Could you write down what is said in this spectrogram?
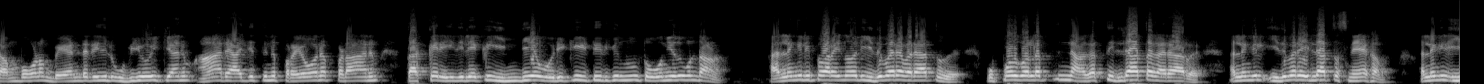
കമ്പോളം വേണ്ട രീതിയിൽ ഉപയോഗിക്കാനും ആ രാജ്യത്തിന് പ്രയോജനപ്പെടാനും തക്ക രീതിയിലേക്ക് ഇന്ത്യയെ ഒരുക്കിയിട്ടിരിക്കുന്നു എന്ന് തോന്നിയത് കൊണ്ടാണ്. അല്ലെങ്കിൽ ഇപ്പോൾ പറയുന്ന പോലെ ഇതുവരെ വരാത്തത് മുപ്പത് കൊല്ലത്തിനകത്തില്ലാത്ത കരാറ് അല്ലെങ്കിൽ ഇതുവരെ ഇല്ലാത്ത സ്നേഹം അല്ലെങ്കിൽ ഈ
